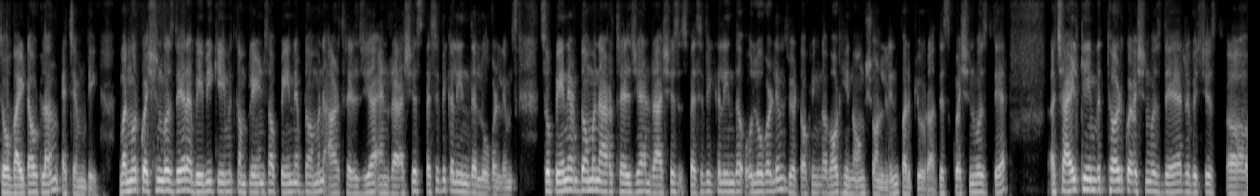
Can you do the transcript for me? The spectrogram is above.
So whiteout lung, HMD. One more question was there. A baby came with complaints of pain abdomen, arthralgia, and rashes, specifically in the lower limbs. So pain abdomen, arthralgia, and rashes, specifically in the lower limbs. We are talking about Henoch Schonlein purpura. This question was there a child came with third question was there which is uh,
